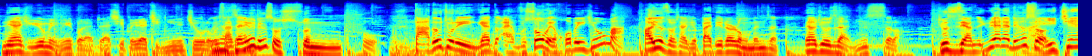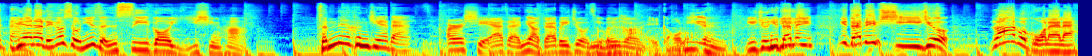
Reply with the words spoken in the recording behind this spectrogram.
人家就有妹妹过来端起杯来敬你的酒了，为啥子？因为那个时候淳朴，大家都觉得应该都哎无所谓，喝杯酒嘛。好，有坐下就摆点点龙门阵，然后就认识了，就是这样子。原来那个时候，原来那个时候你认识一个异性哈，真的很简单。而现在你要端杯酒，你跟你说太高了。你嗯，你就你端杯，你端杯啤酒，哪个过来呢？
